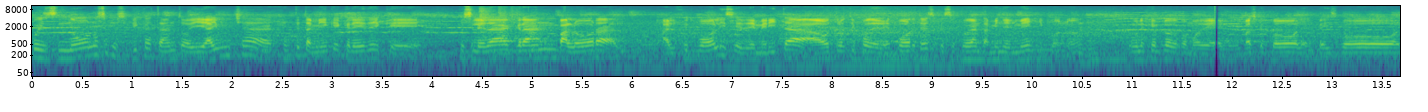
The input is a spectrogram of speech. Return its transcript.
pues no, no se justifica tanto y hay mucha gente también que cree de que pues, se le da gran valor al, al fútbol y se demerita a otro tipo de deportes que se juegan también en México, ¿no? Un ejemplo como del básquetbol, el béisbol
